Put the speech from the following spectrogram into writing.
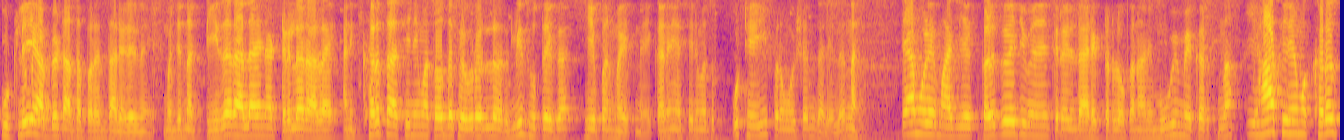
कुठलेही अपडेट आतापर्यंत आलेले नाही. म्हणजे ना टीजर आलाय ना ट्रेलर आलाय. आणि खरंच हा सिनेमा चौदा फेब्रुवारीला रिलीज होतोय का हे पण माहीत नाही. कारण या सिनेमाचं कुठेही प्रमोशन झालेलं नाही. त्यामुळे माझी एक कळकळीची विनंती करेल डायरेक्टर लोकांना आणि मूवी मेकर्सना की हा सिनेमा खरंच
